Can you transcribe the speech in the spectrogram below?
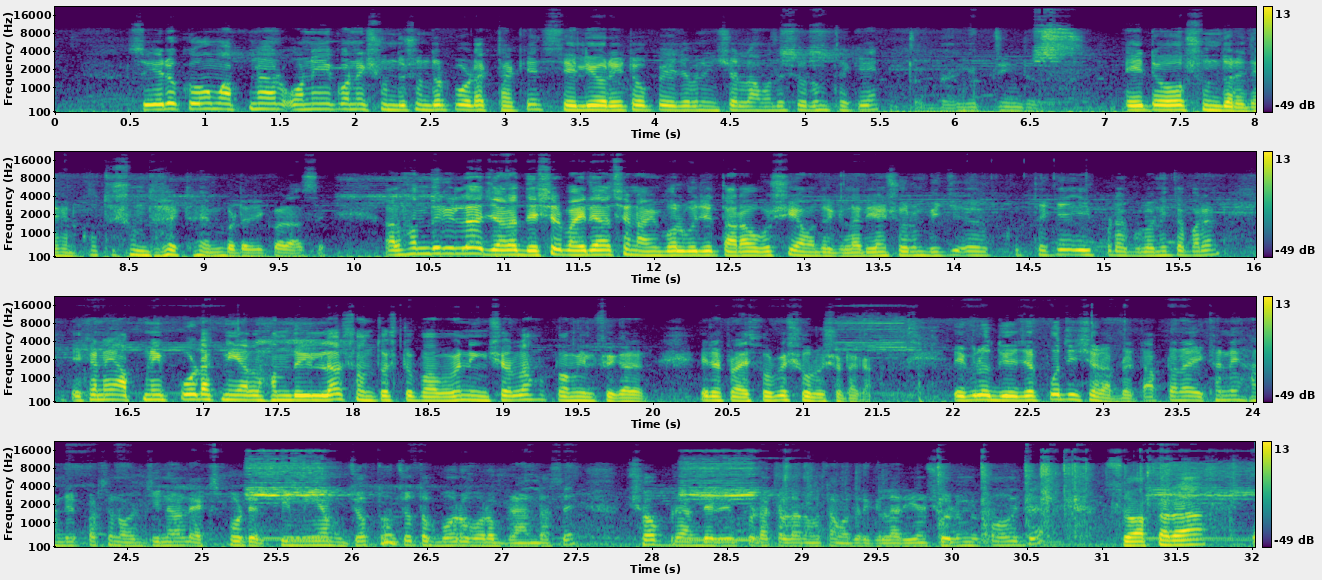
সো এরকম আপনার অনেক অনেক সুন্দর সুন্দর প্রোডাক্ট থাকে। সেলিও রেটও পেয়ে যাবেন ইনশাল্লাহ আমাদের শোরুম থেকে। এইটাও সুন্দর দেখেন কত সুন্দর একটা এমব্রয়ডারি করা আছে। আলহামদুলিল্লাহ, যারা দেশের বাইরে আছেন, আমি বলব যে তারা অবশ্যই আমাদের গ্যালারিয়ান শোরুম থেকে এই প্রোডাক্টগুলো নিতে পারেন। এখানে আপনি প্রোডাক্ট নিয়ে আলহামদুলিল্লাহ সন্তুষ্ট পাবেন ইনশাল্লাহ টমিল ফিগারের এটার প্রাইস পড়বে ষোলোশো টাকা। এগুলো দুই হাজার পঁচিশের আপডেট আপনারা এখানে হান্ড্রেড পার্সেন্ট অরিজিনাল এক্সপোর্টের প্রিমিয়াম যত যত বড় বড় ব্র্যান্ড আছে, সব ব্র্যান্ডের প্রোডাক্ট কালার মতো আমাদের গ্যালারিয়ান শোরুমে পাওয়া যায়। সো আপনারা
